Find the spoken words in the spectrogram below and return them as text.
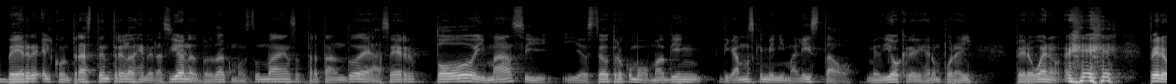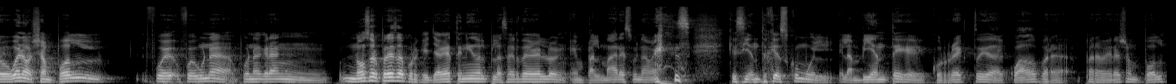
ver el contraste entre las generaciones, ¿verdad? Como estos más tratando de hacer todo y más y, y, este otro como más bien, digamos que minimalista o mediocre, dijeron por ahí. Pero bueno, pero bueno, Paul fue, fue, una, fue una gran, no sorpresa porque ya había tenido el placer de verlo en, en Palmares una vez, que siento que es como el, el ambiente correcto y adecuado para, para ver a Jean Paul.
